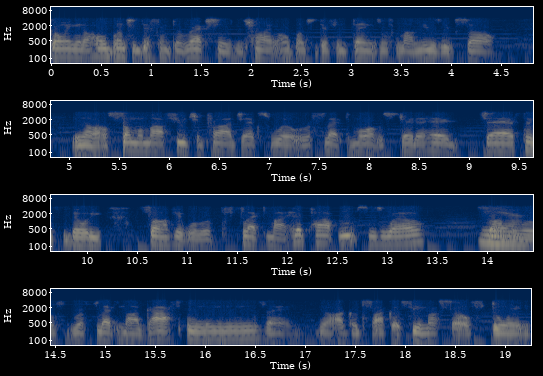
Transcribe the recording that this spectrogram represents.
going in a whole bunch of different directions and trying a whole bunch of different things with my music. So, you know, some of my future projects will reflect more of a straight ahead jazz sensibility. Some of it will reflect my hip hop roots as well. Some yeah. of it will reflect my gospel leanings, and you know, I could I could see myself doing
